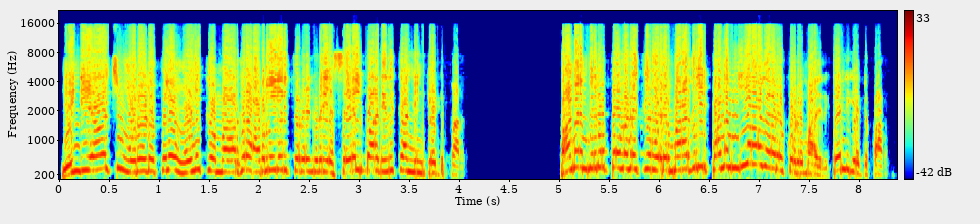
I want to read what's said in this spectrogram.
எங்கேயாச்சும் ஒரு இடத்துல ஒழுக்கமாக அறநிலைத்துறையினுடைய செயல்பாடு இருக்கான்னு நீங்க கேட்டு பாருங்க. பணம் இருப்பவனுக்கு ஒரு மாதிரி பணம் இல்லாதவருக்கு ஒரு மாதிரி. கேள்வி கேட்டு பாருங்க.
